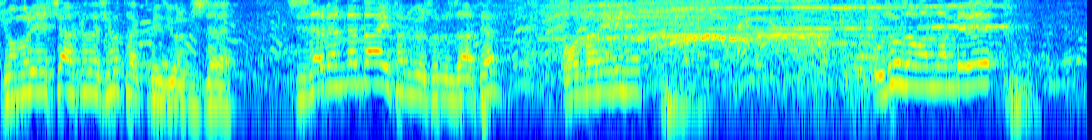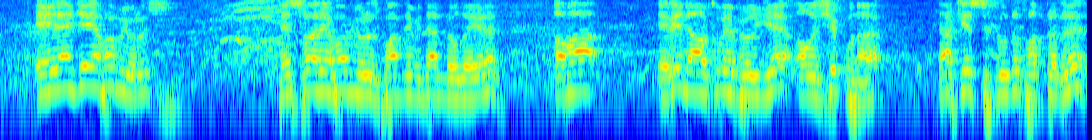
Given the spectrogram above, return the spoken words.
Cumhuriyetçi arkadaşımı takdim ediyorum sizlere. Sizler benden daha iyi tanıyorsunuz zaten. Ondan eminim. Uzun zamandan beri eğlence yapamıyoruz. Festival yapamıyoruz pandemiden dolayı. Ama Ereğli halkı ve bölge alışık buna. Herkes sıkıldı, patladı.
